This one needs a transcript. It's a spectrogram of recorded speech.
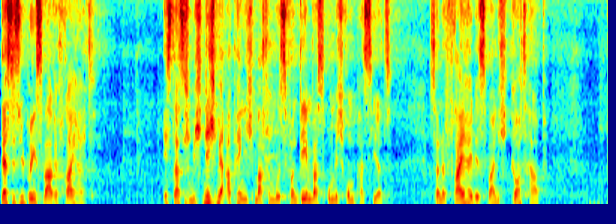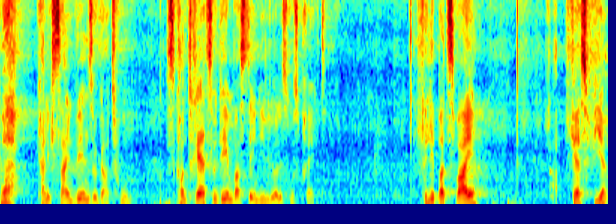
Das ist übrigens wahre Freiheit. Ist, dass ich mich nicht mehr abhängig machen muss von dem, was um mich herum passiert, sondern Freiheit ist, weil ich Gott habe. Boah, kann ich seinen Willen sogar tun. Das ist konträr zu dem, was der Individualismus prägt. Philippa 2, Vers 4.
